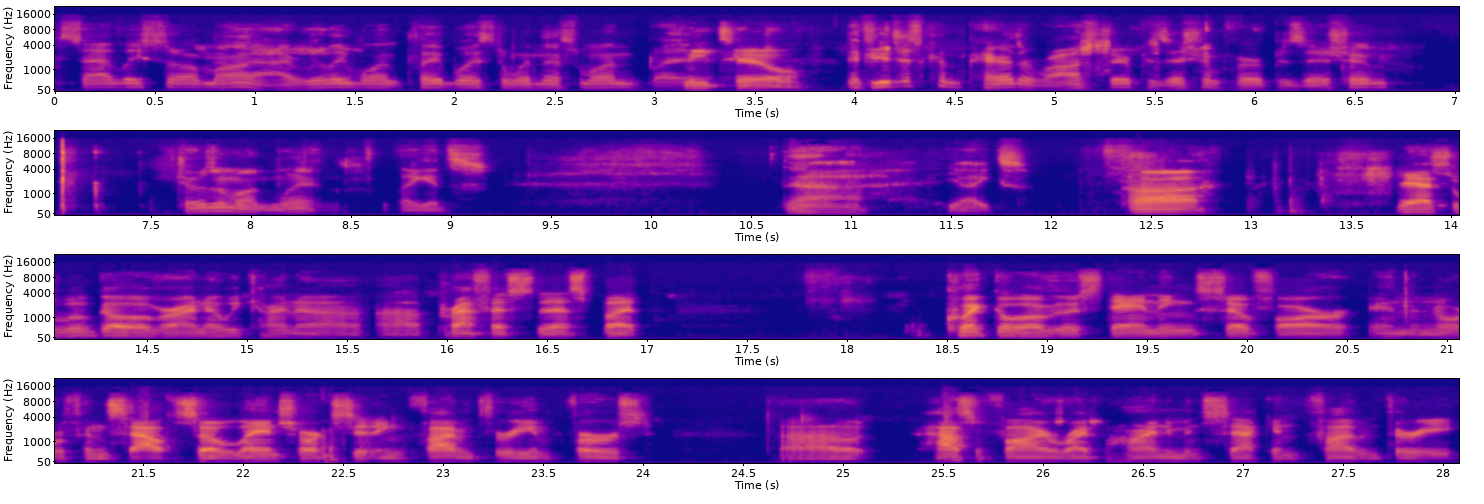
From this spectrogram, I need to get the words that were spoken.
sadly, so am I. I really want Playboys to win this one, but Me too. if you just compare the roster position for position, chosen one wins. Like it's ah, yikes. Uh, yeah, so we'll go over. I know we kind of uh, prefaced this, but quick go over the standings so far in the North and South. So Landshark sitting five and three in first. Uh, House of Fire right behind him in second, five and three.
